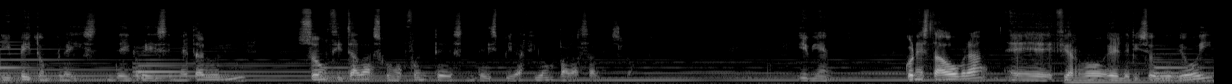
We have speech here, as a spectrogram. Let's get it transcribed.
y Peyton Place de Grace Metallolius son citadas como fuentes de inspiración para Silent Slot. Y bien, con esta obra eh, cierro el episodio de hoy,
